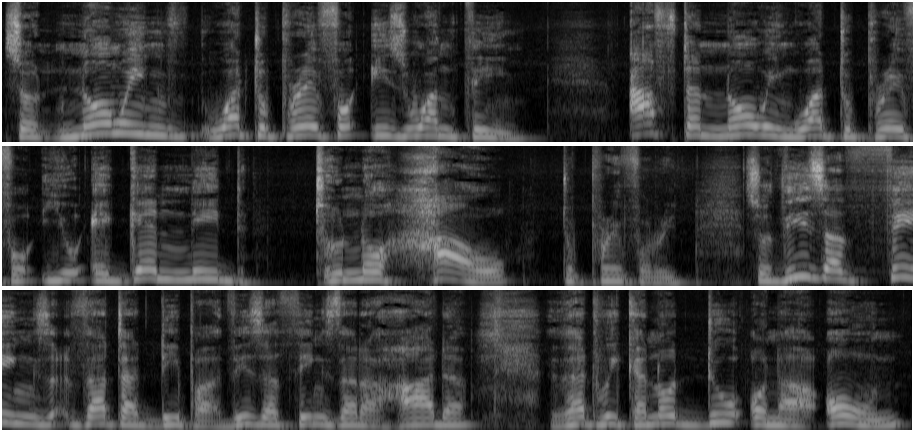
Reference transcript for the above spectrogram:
So, knowing what to pray for is one thing, after knowing what to pray for, you again need to know how to pray for it. So these are things that are deeper. These are things that are harder that we cannot do on our own.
